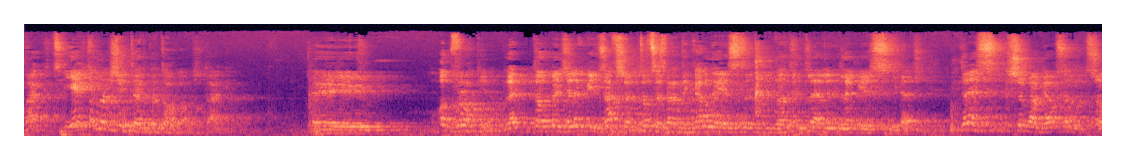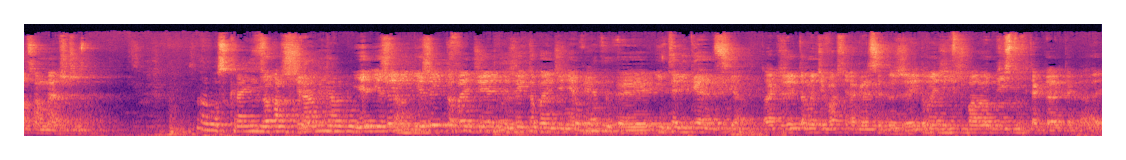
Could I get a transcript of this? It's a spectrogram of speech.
tak? Jak to należy interpretować, tak? Yy, odwrotnie. Le, to będzie lepiej, zawsze to, co jest radykalne, jest na tym tle lepiej jest widać. To jest krzywa Gaussa dotycząca mężczyzn. Albo skrajnymi Zobaczcie, albo jeżeli, jeżeli, to będzie, jeżeli to będzie, nie wiem, y, inteligencja, tak? jeżeli to będzie właśnie agresywność, jeżeli to będzie liczba lobbystów i tak dalej, tak dalej,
